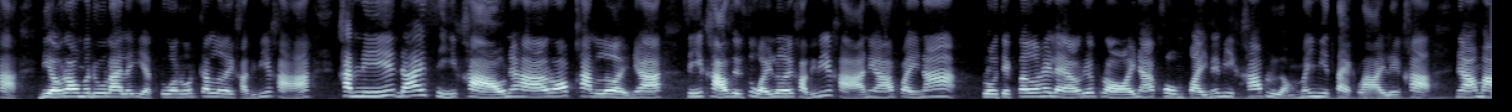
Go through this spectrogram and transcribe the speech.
ค่ะ เดี๋ยวเรามาดูรายละเอียดตัวรถกันเลยค่ะพี่ๆค่ะคันนี้ได้สีขาวนะคะ รอบคันเลยนะคะสีขาวสวยๆเลยค่ะพี่ๆขาเนี่ยไฟหน้า โปรเจคเตอร์ให้แล้วเรียบร้อยนะโคมไฟไม่มีคราบเหลืองไม่มีแตกลายเลยค่ะนะมา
